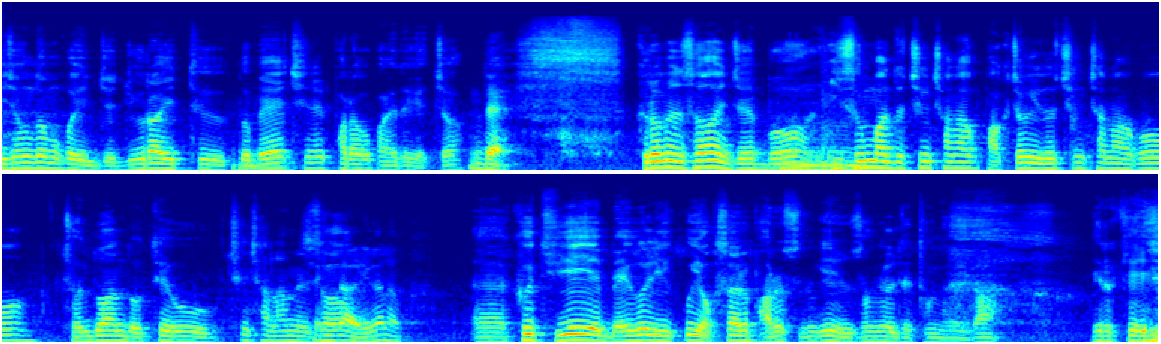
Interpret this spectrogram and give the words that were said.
이 정도면 거의 이제 뉴라이트급의 음. 친일파라고 봐야 되겠죠. 네. 그러면서 이제 뭐 음. 이승만도 칭찬하고 박정희도 칭찬하고 전두환 노태우 칭찬하면서. 에, 그 뒤에 맥을 잇고 역사를 바로 쓰는 게 윤석열 대통령이다. 이렇게 이제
